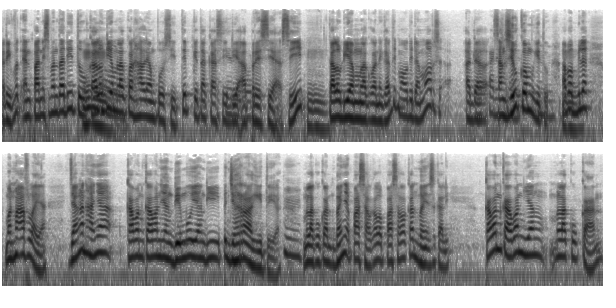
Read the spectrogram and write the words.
reward and punishment tadi itu. Kalau dia melakukan hal yang positif kita kasih dia apresiasi. Kalau dia melakukan negatif mau tidak mau harus ada sanksi hukum gitu. Apabila mohon maaf lah ya jangan hanya kawan-kawan yang demo yang di penjara gitu ya. Melakukan banyak pasal kalau pasal kan banyak sekali. Kawan-kawan yang melakukan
